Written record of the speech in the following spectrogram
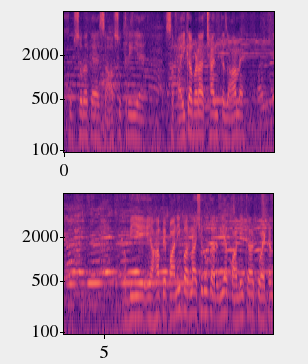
खूबसूरत है साफ़ सुथरी है, सफ़ाई का बड़ा अच्छा इंतज़ाम है। अभी ये यहाँ पे पानी भरना शुरू कर दिया, पानी का टॉयटल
